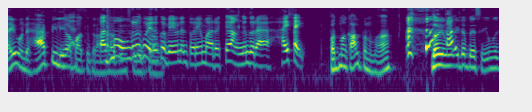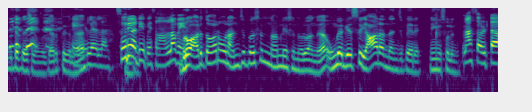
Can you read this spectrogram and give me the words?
லைவ் அண்ட் ஹாப்பிலியா பாத்துக்கிறாங்க. பத்மா உங்களுக்கும். எனக்கும் வேவலன் மாதிரி இருக்கு. அங்கிருந்து ஒரு ஹைஃபை பத்மா கால் பண்ணுமா? இதோ இவங்க கிட்ட பேசு இவங்க கிட்ட பேசு உங்க கருத்துக்களை. இல்ல இல்ல சூர்யா டிவி பேசுறான். நல்லா ப்ரோ அடுத்த வாரம் ஒரு அஞ்சு பர்சன்ட் நாமினேஷன் வருவாங்க. உங்க கெஸ் யார் அந்த அஞ்சு பேரு? நீங்க சொல்லுங்க. நான் சொல்லிட்டா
